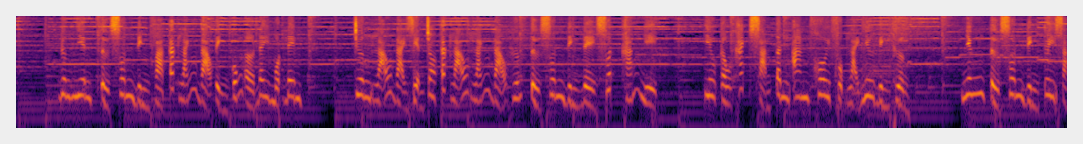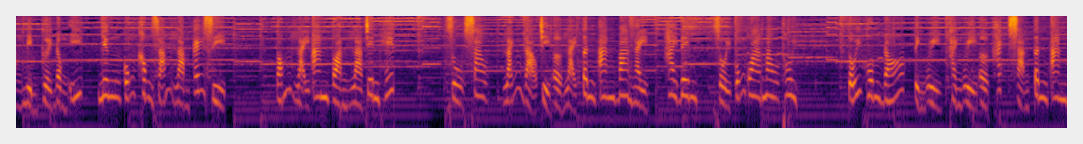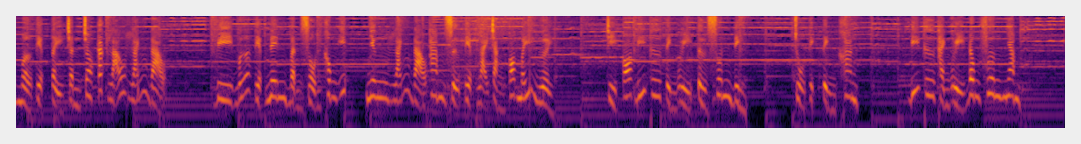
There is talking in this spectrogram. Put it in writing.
Đương nhiên từ Xuân Đình và các lãnh đạo tỉnh cũng ở đây một đêm. Trương lão đại diện cho các lão lãnh đạo hướng từ Xuân Đình đề xuất kháng nghị. Yêu cầu khách sạn Tân An khôi phục lại như bình thường. Nhưng từ Xuân Đình tuy rằng mỉm cười đồng ý, nhưng cũng không dám làm cái gì. Tóm lại an toàn là trên hết. Dù sao, lãnh đạo chỉ ở lại Tân An 3 ngày, 2 đêm, rồi cũng qua mau thôi. Tối hôm đó, tỉnh ủy, thành ủy ở khách sạn Tân An mở tiệc tẩy trần cho các lão lãnh đạo. Vì bữa tiệc nên bận rộn không ít, nhưng lãnh đạo tham dự tiệc lại chẳng có mấy người. Chỉ có bí thư tỉnh ủy từ Xuân Đình, chủ tịch tỉnh Khan, bí thư thành ủy Đông Phương Nhâm,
